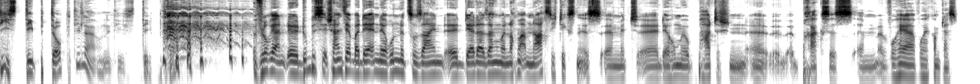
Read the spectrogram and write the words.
Die ist tipptopp, die Laune, die ist tipptopp. Florian, äh, du bist, scheinst ja aber der in der Runde zu sein, äh, der da, sagen wir mal, nochmal am nachsichtigsten ist äh, mit der homöopathischen Praxis. Ähm, woher, woher kommt das?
